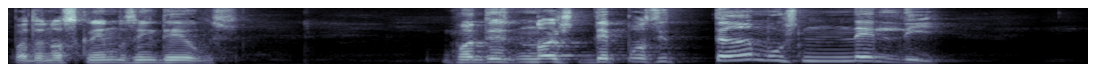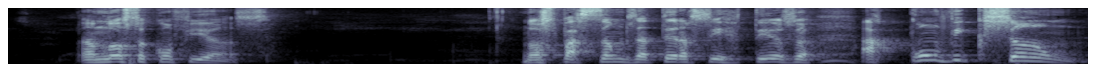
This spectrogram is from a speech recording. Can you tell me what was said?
Quando nós cremos em Deus, quando nós depositamos nele a nossa confiança, nós passamos a ter a certeza, a convicção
